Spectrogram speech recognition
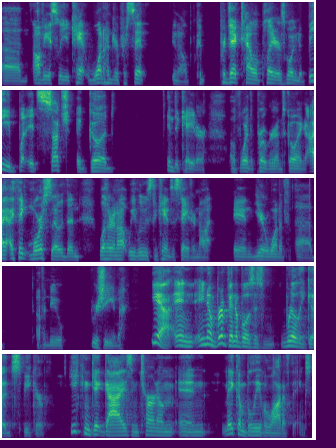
Um, obviously, you can't one hundred percent you know predict how a player is going to be, but it's such a good indicator of where the program's going. I, I think more so than whether or not we lose to Kansas State or not in year one of uh, of a new regime. Yeah, and you know Brent Venables is really good speaker. He can get guys and turn them and make them believe a lot of things.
